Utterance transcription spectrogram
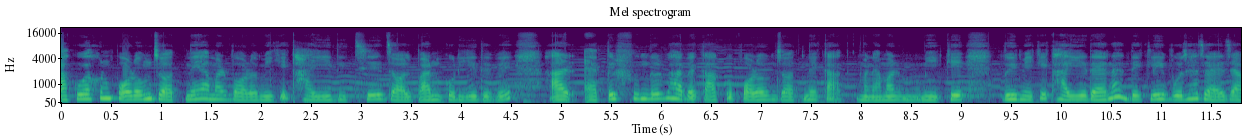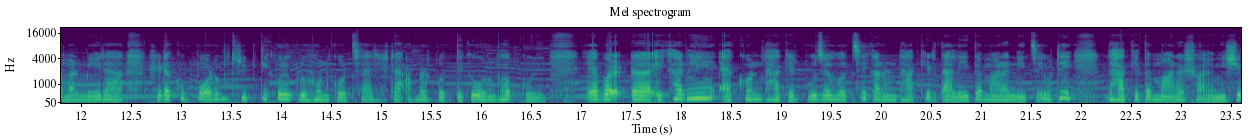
কাকু এখন পরম যত্নে আমার বড় মেয়েকে খাইয়ে দিচ্ছে জলপান করিয়ে দেবে। আর এত সুন্দরভাবে কাকু পরম যত্নে কাক মানে আমার মেয়েকে, দুই মেয়েকে খাইয়ে দেয় না, দেখলেই বোঝা যায় যে আমার মেয়েরা সেটা খুব পরম তৃপ্তি করে গ্রহণ করছে আর সেটা আমরা প্রত্যেকে অনুভব করি। এবার এখানে এখন ঢাকের পুজো হচ্ছে, কারণ ঢাকের তালেই তো মারা নেচে ওঠে, ঢাকে তো মারা স্বয়ং এসে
